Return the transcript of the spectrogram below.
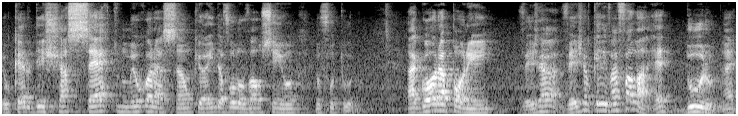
eu quero deixar certo no meu coração que eu ainda vou louvar o Senhor no futuro. Agora, porém, veja, veja o que ele vai falar, é duro, né?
